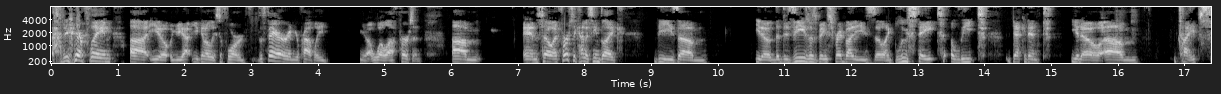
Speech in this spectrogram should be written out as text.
an airplane, uh, you know, you, you can at least afford the fare and you're probably, you know, a well-off person. Um, and so at first it kind of seemed like these, um, you know, the disease was being spread by these uh, like blue state elite decadent, you know, um, types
